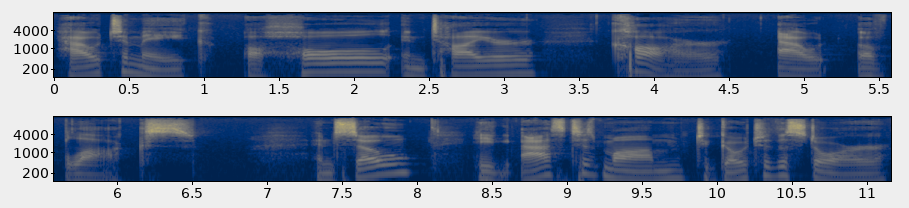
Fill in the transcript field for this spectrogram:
how to make a whole entire car out of blocks. And so he asked his mom to go to the store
